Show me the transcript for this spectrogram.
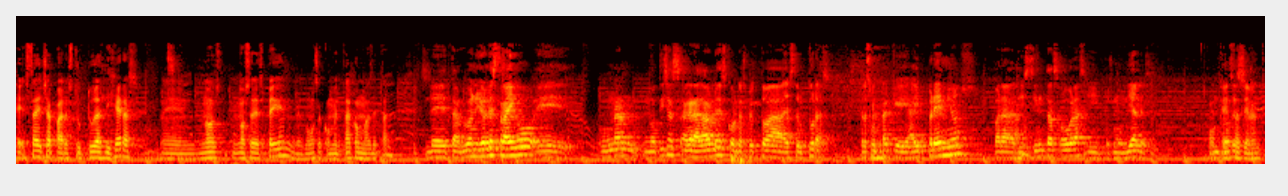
está hecha para estructuras ligeras. Eh, no, no se despeguen, les vamos a comentar con más detalle. De, bueno, yo les traigo eh, unas noticias agradables con respecto a estructuras. Resulta que hay premios para distintas obras y pues mundiales. Ok, fascinante.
